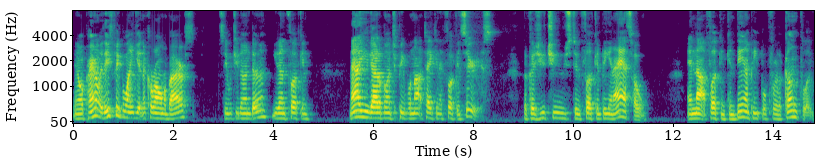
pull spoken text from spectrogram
you know apparently these people ain't getting the coronavirus. See what you done done? You done fucking now you got a bunch of people not taking it fucking serious because you choose to fucking be an asshole and not fucking condemn people for the kung flu.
